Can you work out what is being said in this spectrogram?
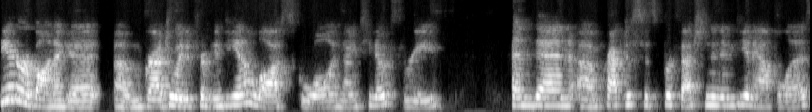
Theodore Vonnegut um, graduated from Indiana Law School in 1903 and then um, practiced his profession in Indianapolis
